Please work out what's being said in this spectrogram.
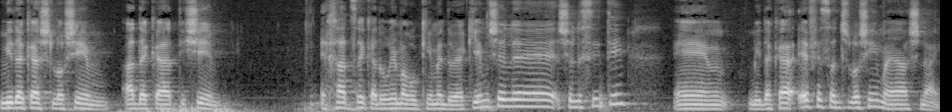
מדקה 30 עד דקה 90, 11 כדורים ארוכים מדויקים של, של סיטי, אה, מדקה 0 עד 30 היה 2.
